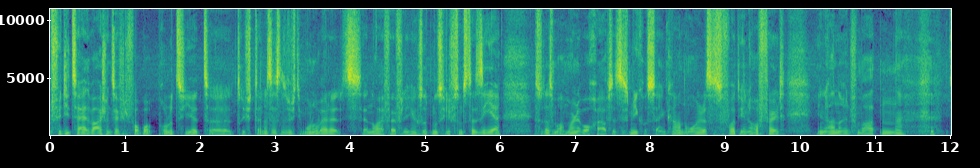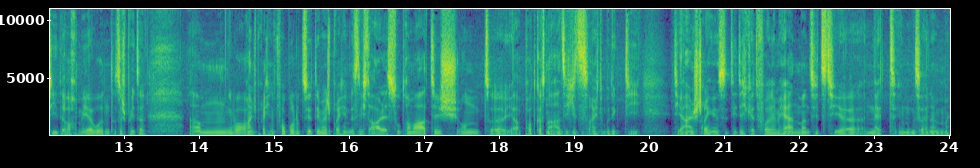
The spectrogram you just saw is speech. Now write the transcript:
für die Zeit war schon sehr viel vorproduziert, äh, trifft einerseits natürlich die Monowelle, das neue Veröffentlichungsrhythmus hilft uns da sehr, sodass man auch mal eine Woche abseits des Mikros sein kann, ohne dass es sofort Ihnen auffällt. In anderen Formaten, die da auch mehr wurden, dazu später, ähm, war auch entsprechend vorproduziert, dementsprechend ist nicht alles so dramatisch und äh, ja, Podcast an sich ist es eigentlich unbedingt die die anstrengendste Tätigkeit vor dem Herrn. Man sitzt hier nett in seinem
